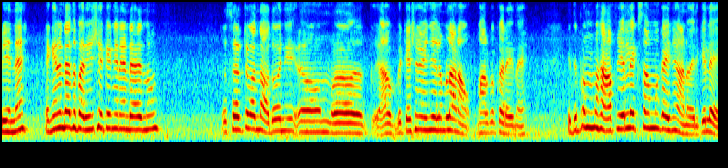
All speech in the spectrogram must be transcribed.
പിന്നെ എങ്ങനെയുണ്ടായിരുന്നു? പരീക്ഷയൊക്കെ എങ്ങനെയുണ്ടായിരുന്നു? റിസൾട്ട് വന്നോ? അതോ ഇനി വെക്കേഷൻ കഴിഞ്ഞ് ചെല്ലുമ്പോഴാണോ മാർക്കൊക്കെ അറിയുന്നത് ഇതിപ്പം ഹാഫ് ഇയർലി എക്സാം കഴിഞ്ഞ് കാണുമായിരിക്കും അല്ലേ?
